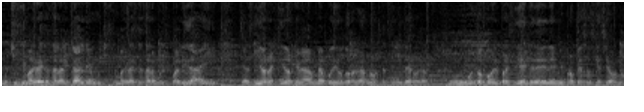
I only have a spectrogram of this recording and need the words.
muchísimas gracias al alcalde, muchísimas gracias a la municipalidad y, y al señor regidor que me ha, me ha podido otorgar ¿no? esta silla de ruedas, bien. junto con el presidente de, de mi propia asociación, ¿no?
